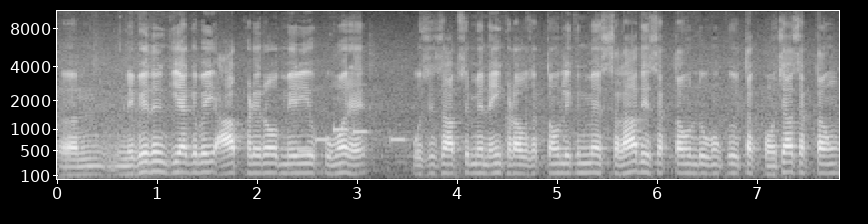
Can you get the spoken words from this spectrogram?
निवेदन किया कि भाई आप खड़े रहो, मेरी उम्र है, उस हिसाब से मैं नहीं खड़ा हो सकता हूँ, लेकिन मैं सलाह दे सकता हूँ, लोगों को तक पहुँचा सकता हूँ,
